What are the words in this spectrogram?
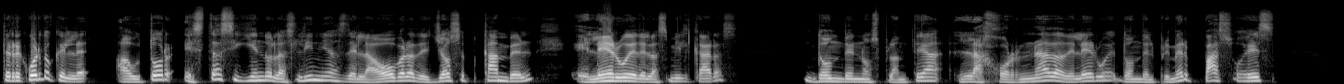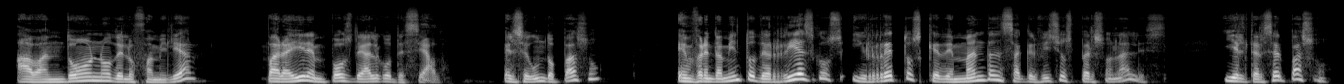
Te recuerdo que el autor está siguiendo las líneas de la obra de Joseph Campbell, El héroe de las mil caras, donde nos plantea la jornada del héroe, donde el primer paso es abandono de lo familiar para ir en pos de algo deseado. El segundo paso, enfrentamiento de riesgos y retos que demandan sacrificios personales. Y el tercer paso,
